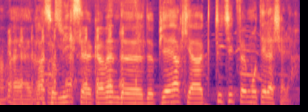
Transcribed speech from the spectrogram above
hein, euh, grâce au mix euh, quand même de, de Pierre qui a tout de suite fait monter la chaleur.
